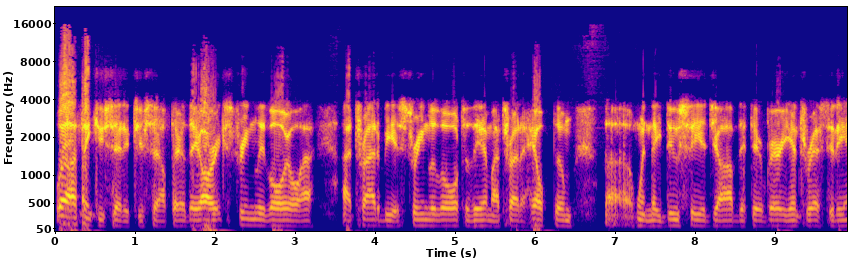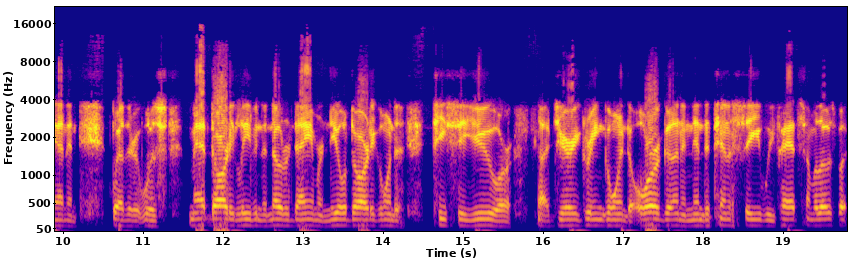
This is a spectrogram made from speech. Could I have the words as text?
Well, I think you said it yourself there. They are extremely loyal. I, I try to be extremely loyal to them. I try to help them uh, when they do see a job that they're very interested in. And whether it was Matt Doherty leaving to Notre Dame or Neil Dougherty going to TCU or uh, Jerry Green going to Oregon and then to Tennessee, we've had some of those. But,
